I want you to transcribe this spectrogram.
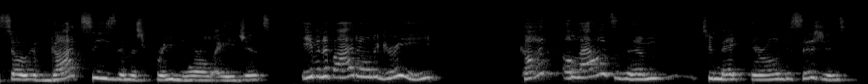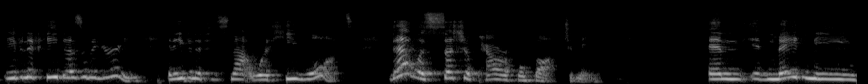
so, if God sees them as free moral agents, even if I don't agree, God allows them to make their own decisions, even if He doesn't agree, and even if it's not what He wants. That was such a powerful thought to me. And it made me,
